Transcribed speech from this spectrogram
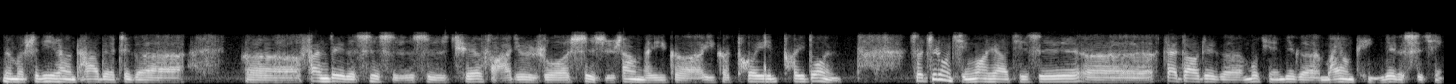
那么实际上他的这个。呃，犯罪的事实是缺乏，就是说事实上的一个一个推推断，所以这种情况下，其实呃，再到这个目前这个马永平这个事情，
